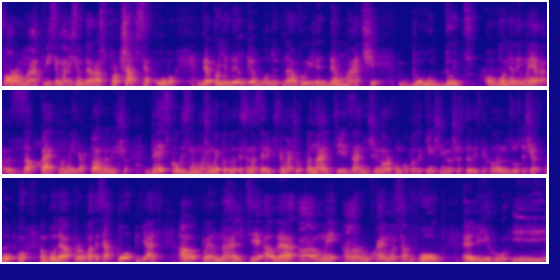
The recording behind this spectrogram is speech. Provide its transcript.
Формат 8 на 8, де розпочався кубок, де поєдинки будуть на виліт, де матчі будуть вогняними запеклими. Я впевнений, що десь колись ми можемо і подивитися на серію після матчу в пенальті. За нічийного рахунку по закінченню 60 хвилин зустрічі в кубку буде пробуватися по 5 а, пенальті, але ми рухаємося в голд. Лігу і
